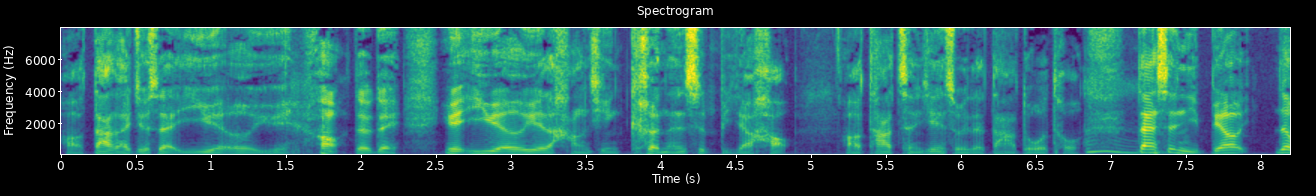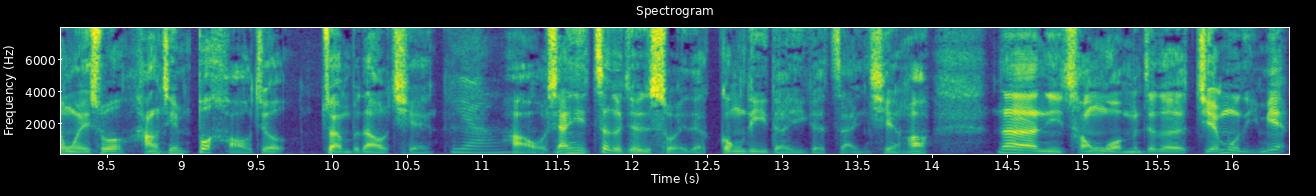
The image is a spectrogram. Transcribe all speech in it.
好，大概就是在一月、二月，哈，对不对？因为一月、二月的行情可能是比较好，好，它呈现所谓的大多头。但是你不要认为说行情不好就赚不到钱。好，我相信这个就是所谓的功力的一个展现哈。那你从我们这个节目里面，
